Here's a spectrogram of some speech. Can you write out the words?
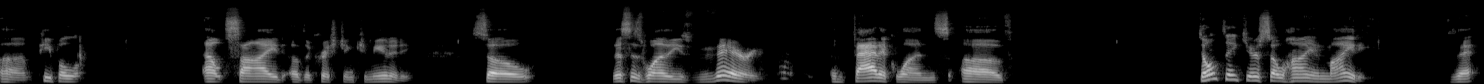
uh, people outside of the Christian community. So, this is one of these very emphatic ones of don't think you're so high and mighty that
